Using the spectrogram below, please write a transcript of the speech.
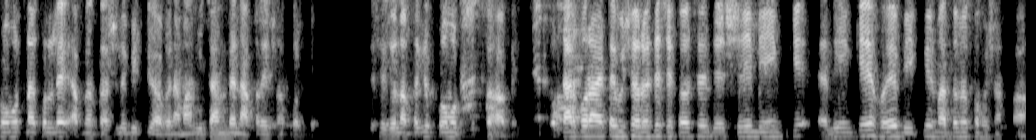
প্রমোট না করলে আপনার তো আসলে বিক্রি হবে না। মানুষ জানবে না আপনার এই সম্পর্কে। তো সেজন্য আপনাকে প্রমোট করতে হবে। তারপর আরেকটা বিষয় রয়েছে, সেটা হচ্ছে যে সেই লিঙ্কে লিঙ্কে হয়ে বিক্রির মাধ্যমে কমিশন পাওয়া।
